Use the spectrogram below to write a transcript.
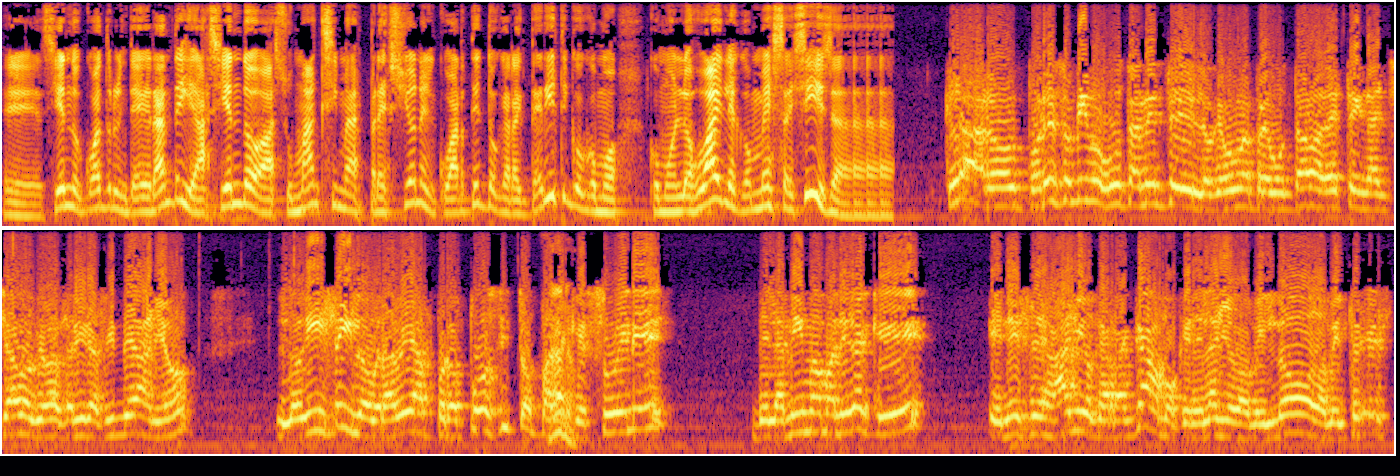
eh, siendo cuatro integrantes y haciendo a su máxima expresión el cuarteto característico como, como en los bailes con mesa y silla. Claro, por eso mismo justamente lo que vos me preguntabas de este enganchado que va a salir a fin de año, lo hice y lo grabé a propósito para Claro. que suene de la misma manera que en ese año que arrancamos, que en el año 2002, 2003,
